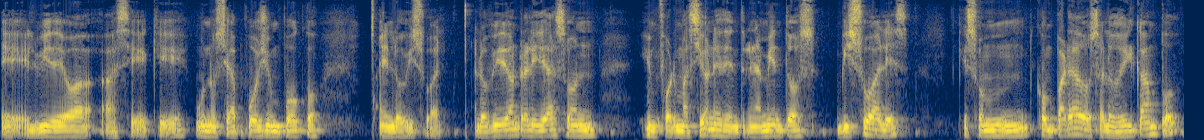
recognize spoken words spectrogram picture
eh, el video hace que uno se apoye un poco en lo visual. Los videos en realidad son informaciones de entrenamientos visuales que son comparados a los del campo,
